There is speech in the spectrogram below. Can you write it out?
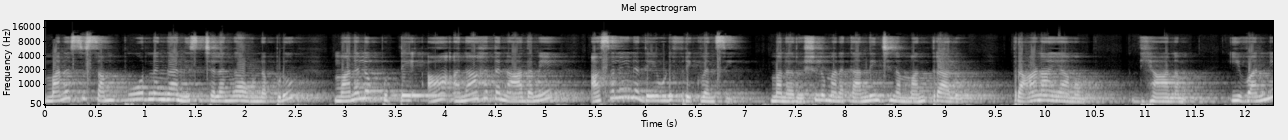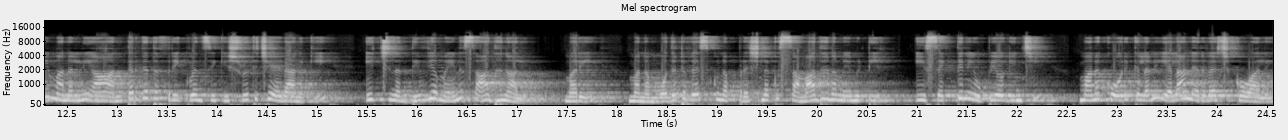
మనస్సు సంపూర్ణంగా నిశ్చలంగా ఉన్నప్పుడు మనలో పుట్టే ఆ అనాహత నాదమే అసలైన దేవుడి ఫ్రీక్వెన్సీ. మన ఋషులు మనకు అందించిన మంత్రాలు ప్రాణాయామం ధ్యానం ఇవన్నీ మనల్ని ఆ అంతర్గత ఫ్రీక్వెన్సీకి శృతి చేయడానికి ఇచ్చిన దివ్యమైన సాధనాలు. మరి మనం మొదట వేసుకున్న ప్రశ్నకు సమాధానమేమిటి? ఈ శక్తిని ఉపయోగించి మన కోరికలను ఎలా నెరవేర్చుకోవాలి?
